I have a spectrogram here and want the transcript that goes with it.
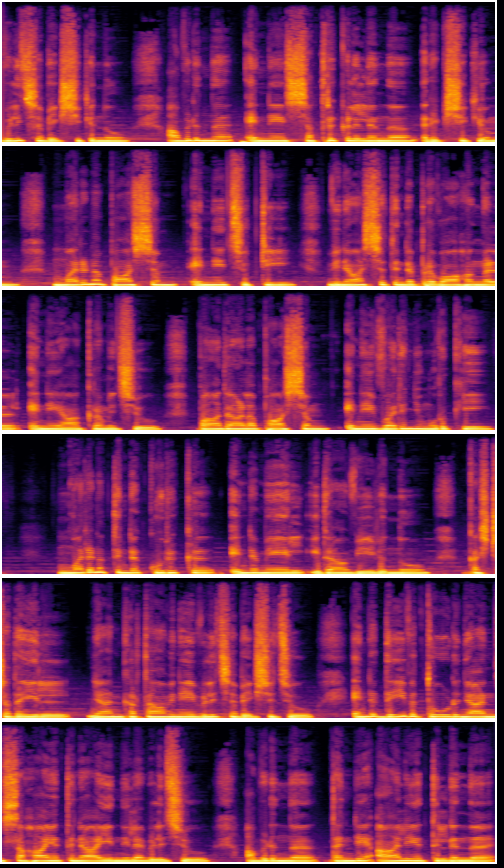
വിളിച്ചപേക്ഷിക്കുന്നു. അവിടുന്ന് എന്നെ ശത്രുക്കളിൽ നിന്ന് രക്ഷിക്കും. മരണപാശം എന്നെ ചുറ്റി വിനാശത്തിന്റെ പ്രവാഹങ്ങൾ എന്നെ ആക്രമിച്ചു. പാതാള പാശം എന്നെ വരിഞ്ഞു മുറുക്കി. മരണത്തിന്റെ കുരുക്ക് എന്റെ മേൽ ഇതാ വീഴുന്നു. കഷ്ടതയിൽ ഞാൻ കർത്താവിനെ വിളിച്ചപേക്ഷിച്ചു. എന്റെ ദൈവത്തോട് ഞാൻ സഹായത്തിനായി നിലവിളിച്ചു. അവിടുന്ന് തന്റെ ആലയത്തിൽ നിന്ന്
